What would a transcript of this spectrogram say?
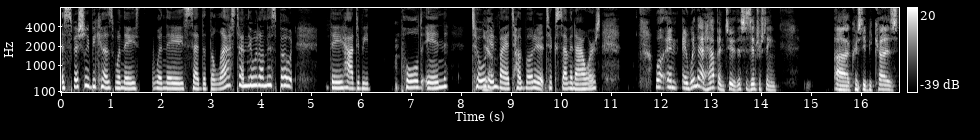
especially because when they when they said that the last time they went on this boat, they had to be pulled in, towed yeah. in by a tugboat, and it took seven hours. Well, and and when that happened too, this is interesting uh, Christy, because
